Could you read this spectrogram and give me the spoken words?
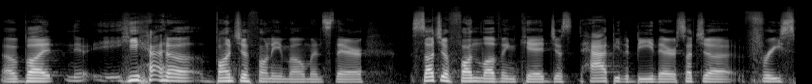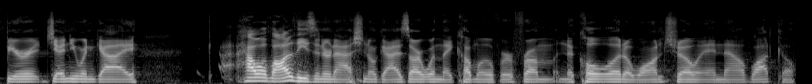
Uh, but he had a bunch of funny moments there. Such a fun loving kid, just happy to be there. Such a free spirit, genuine guy how a lot of these international guys are when they come over from Nikola to Juancho and now Vlatko.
